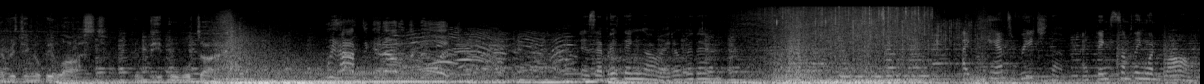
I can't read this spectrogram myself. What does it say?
Everything will be lost, and people will die. We have to get out of the village! Is everything all right over there? I can't reach them. I think something went wrong.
